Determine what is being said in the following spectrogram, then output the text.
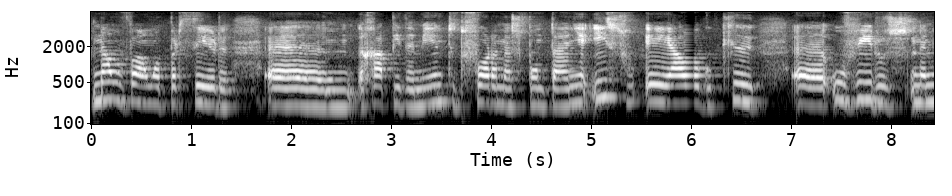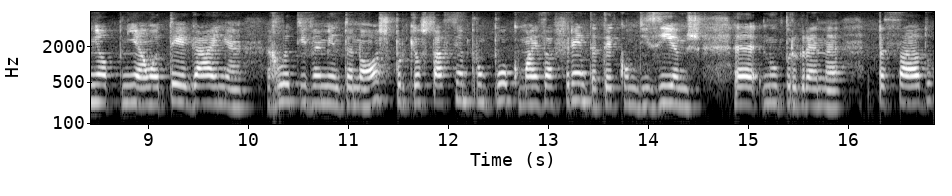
não vão aparecer uh, rapidamente, de forma espontânea. Isso é algo que uh, o vírus, na minha opinião, até ganha relativamente a nós, porque ele está sempre um pouco mais à frente, até como dizíamos uh, no programa passado,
